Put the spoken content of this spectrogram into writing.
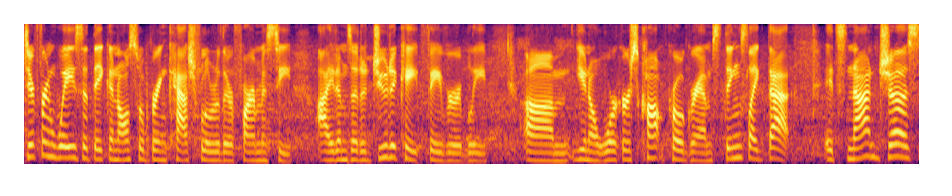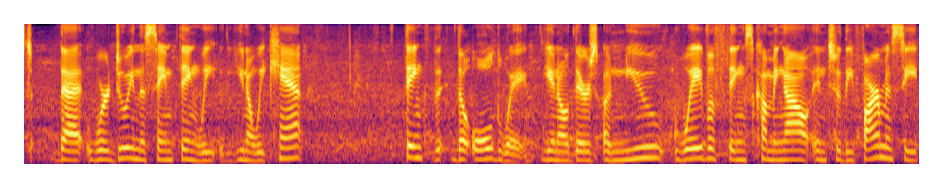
different ways that they can also bring cash flow to their pharmacy, items that adjudicate favorably, um, you know, workers' comp programs, things like that. It's not just that we're doing the same thing. We, you know, we can't think the, the, old way. You know, there's a new wave of things coming out into the pharmacy.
